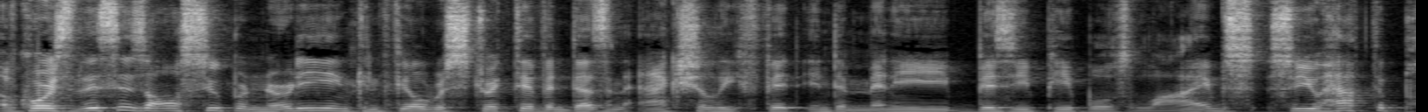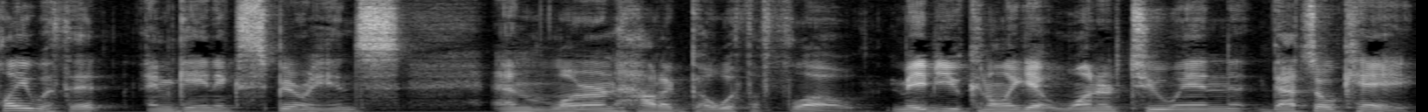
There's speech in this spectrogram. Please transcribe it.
Of course, this is all super nerdy and can feel restrictive and doesn't actually fit into many busy people's lives, so you have to play with it and gain experience and learn how to go with the flow. Maybe you can only get one or two in, that's okay.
